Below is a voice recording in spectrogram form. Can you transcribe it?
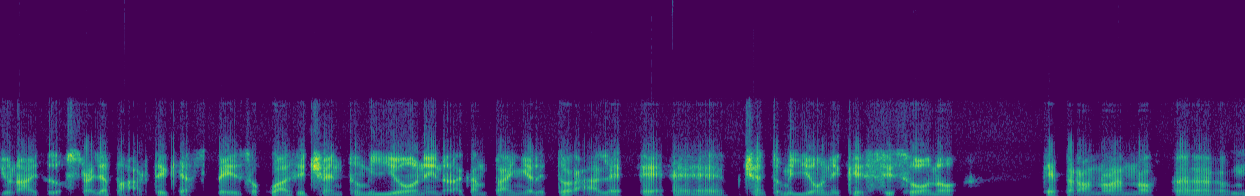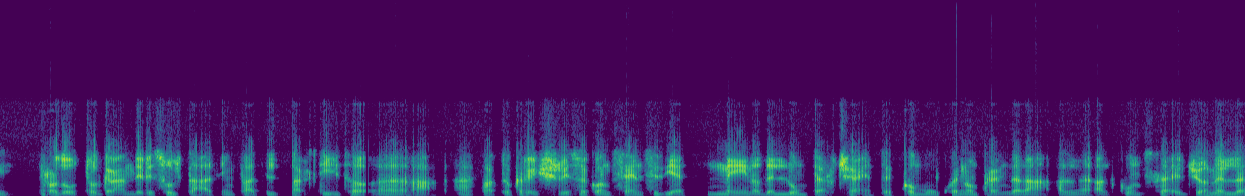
United Australia Party che ha speso quasi 100 milioni nella campagna elettorale e eh, 100 milioni che, sono, che però non hanno eh, prodotto grandi risultati, infatti il partito eh, ha, ha, fatto crescere i suoi consensi di meno dell'1% e comunque non prenderà al, alcun seggio nel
